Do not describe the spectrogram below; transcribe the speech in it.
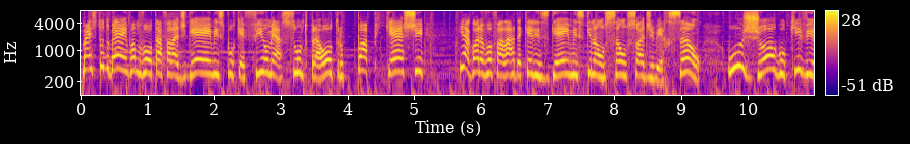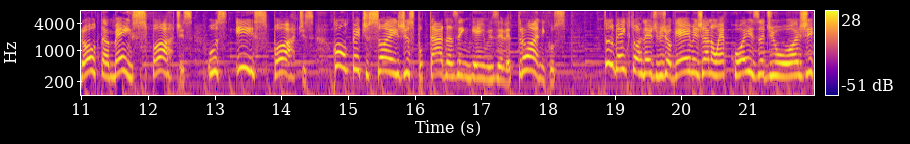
Mas tudo bem, vamos voltar a falar de games, porque filme é assunto para outro popcast. E agora eu vou falar daqueles games que não são só diversão, o jogo que virou também esportes, os esportes, competições disputadas em games eletrônicos. Tudo bem que torneio de videogame já não é coisa de hoje,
